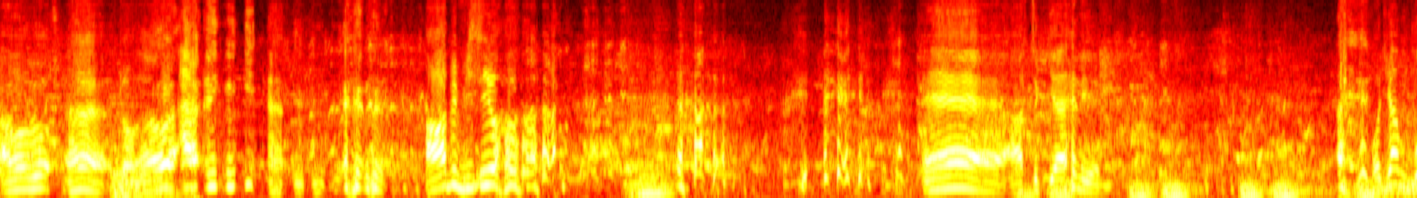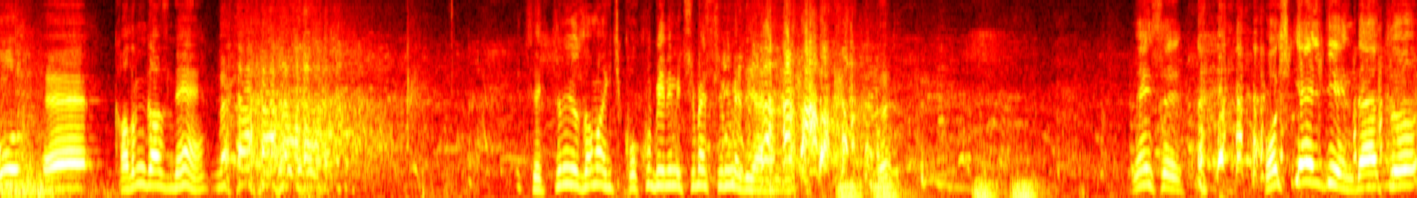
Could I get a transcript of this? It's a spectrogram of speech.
Ama bu He tamam. abi bir şey olmaz. Eee artık yani. Hocam bu e, kalın gaz ne? Çektiriyoruz ama hiç koku benim içime sinmedi yani. Neyse. Hoş geldin Bertu.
